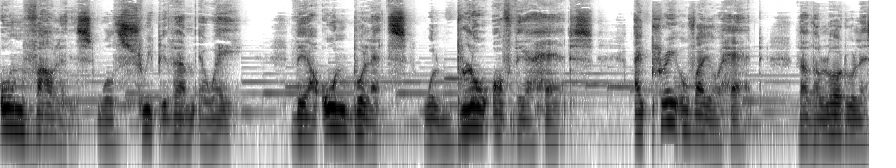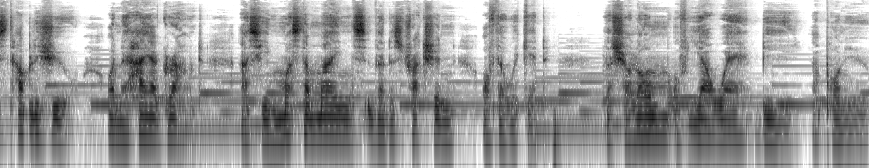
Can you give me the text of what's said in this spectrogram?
own violence will sweep them away. Their own bullets will blow off their heads. I pray over your head that the Lord will establish you on a higher ground as He masterminds the destruction of the wicked. The shalom of Yahweh be upon you.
